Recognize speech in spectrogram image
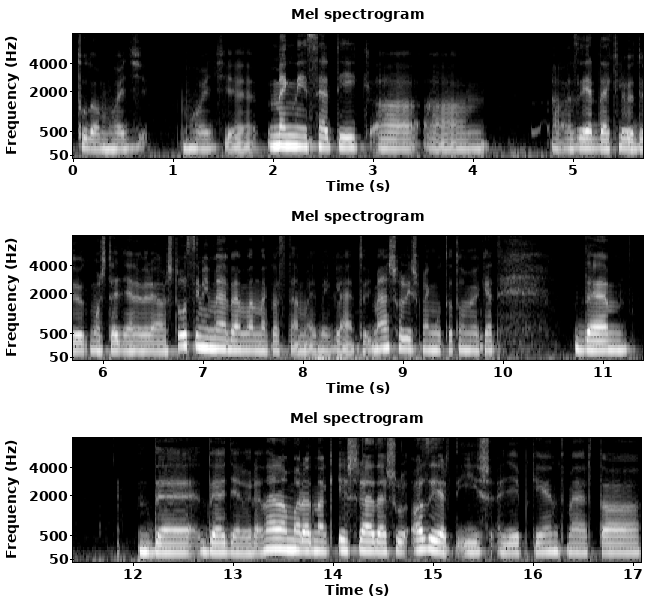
tudom, hogy, hogy megnézhetik a, a, az érdeklődők most egyelőre a Stószimimelben vannak, aztán majd még lehet, hogy máshol is megmutatom őket, de, de, de egyelőre nálam maradnak, és ráadásul azért is egyébként, mert a,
